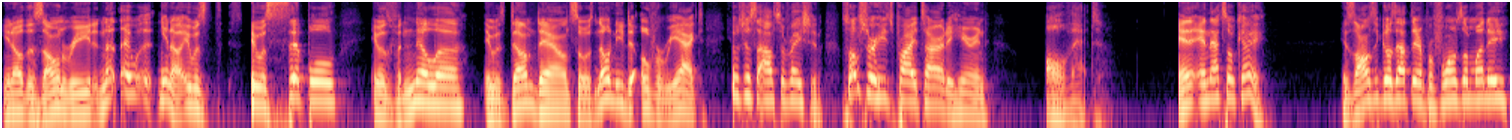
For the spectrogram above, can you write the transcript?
you know, the zone read. And nothing, you know, it was it was simple. It was vanilla. It was dumbed down. So it was no need to overreact. It was just observation. So I'm sure he's probably tired of hearing all that. And and that's okay. As long as he goes out there and performs on Monday,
